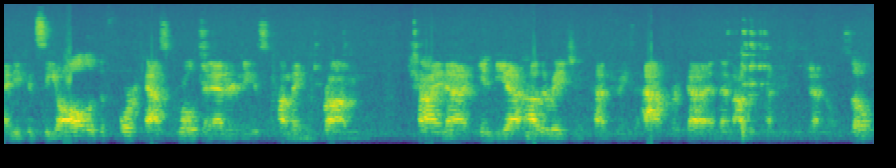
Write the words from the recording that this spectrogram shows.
and you can see all of the forecast growth in energy is coming from China, India, other Asian countries, Africa, and then other countries in general. So,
